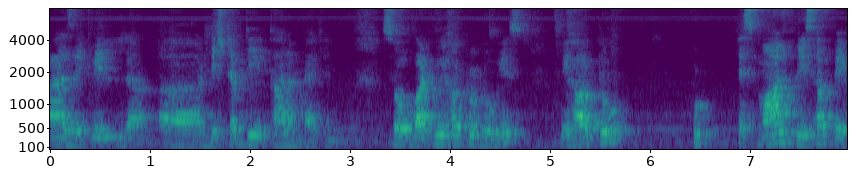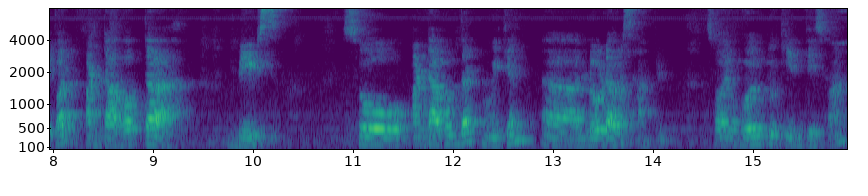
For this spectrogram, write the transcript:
as it will uh, uh, disturb the column packing. So what we have to do is we have to put a small piece of paper on top of the beads. So on top of that we can uh, load our sample. So I am going to keep this one.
